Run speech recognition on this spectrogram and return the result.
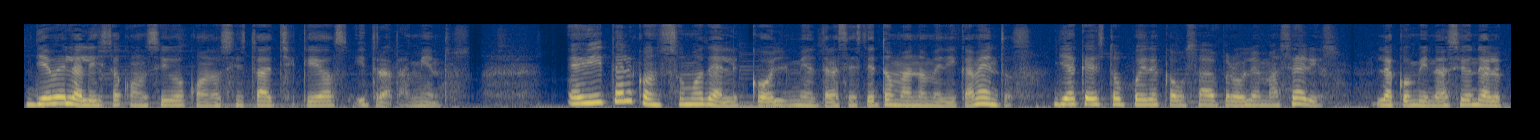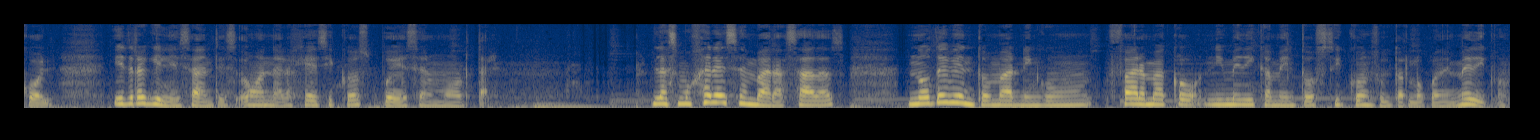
Lleve la lista consigo cuando asista a chequeos y tratamientos. Evita el consumo de alcohol mientras esté tomando medicamentos, ya que esto puede causar problemas serios. La combinación de alcohol y tranquilizantes o analgésicos puede ser mortal. Las mujeres embarazadas no deben tomar ningún fármaco ni medicamento sin consultarlo con el médico,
